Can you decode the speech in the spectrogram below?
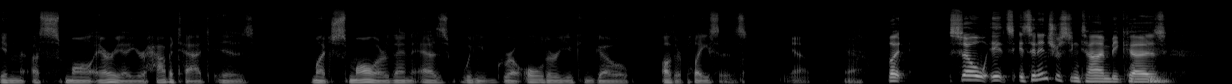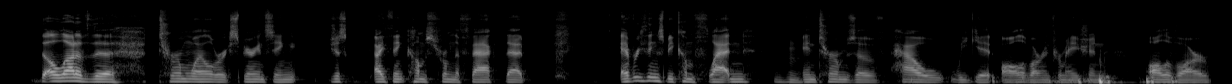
in a small area. Your habitat is much smaller than as when you grow older, you can go other places. Yeah. Yeah. But so it's it's an interesting time because the, a lot of the turmoil we're experiencing just I think comes from the fact that everything's become flattened mm-hmm. in terms of how we get all of our information, all of our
